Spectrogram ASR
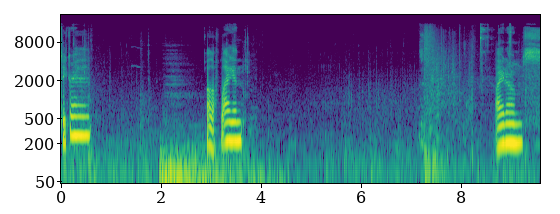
Secret. Oh, the flagon. Items.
